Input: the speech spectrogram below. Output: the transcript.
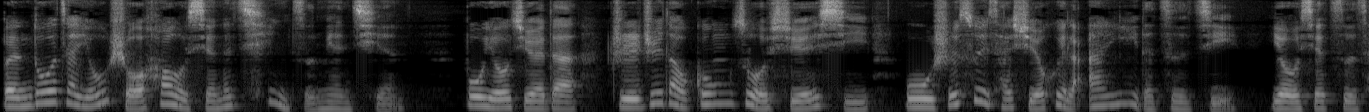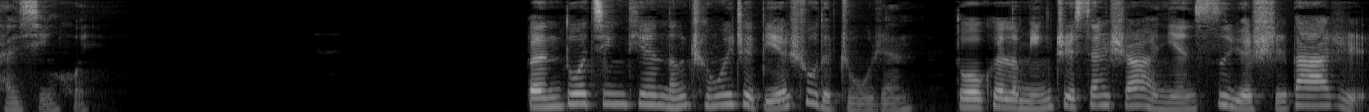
本多在游手好闲的庆子面前。不由觉得只知道工作学习，五十岁才学会了安逸的自己，有些自惭形秽。本多今天能成为这别墅的主人，多亏了明治三十二年四月十八日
